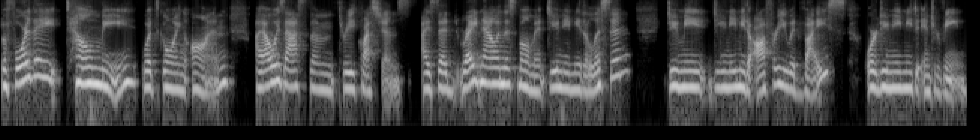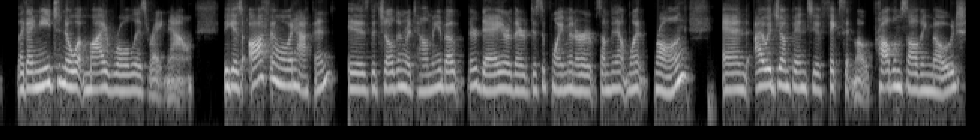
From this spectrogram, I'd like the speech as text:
before they tell me what's going on i always ask them three questions. I said right now in this moment do you need me to listen? Do me do you need me to offer you advice or do you need me to intervene like I need to know what my role is right now. Because often what would happen is the children would tell me about their day or their disappointment or something that went wrong. And I would jump into fix it mode, problem solving mode.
